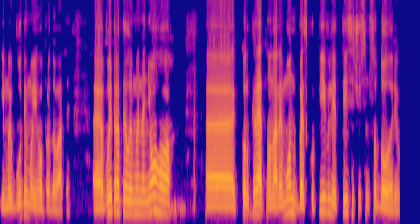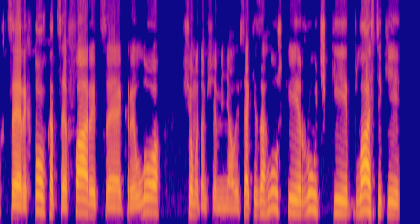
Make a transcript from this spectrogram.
і ми будемо його продавати. Е, витратили ми на нього е, конкретно на ремонт без купівлі 1700 доларів. Це рихтовка, це фари, це крило. Що ми там ще міняли? Всякі заглушки, ручки, пластики.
